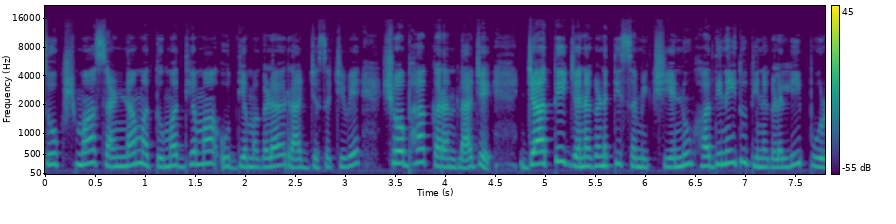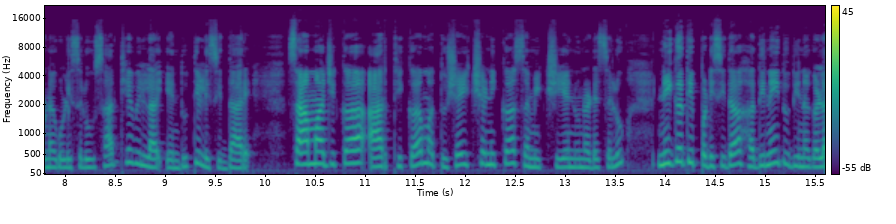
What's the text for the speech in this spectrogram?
ಸೂಕ್ಷ್ಮ, ಸಣ್ಣ ಮತ್ತು ಮಧ್ಯಮ ಉದ್ಯಮಗಳ ರಾಜ್ಯ ಸಚಿವೆ ಶೋಭಾ ಕರಂದ್ಲಾಜೆ, ಜಾತಿ ಜನಗಣತಿ ಸಮೀಕ್ಷೆಯನ್ನು ಹದಿನೈದು ದಿನಗಳಲ್ಲಿ ಪೂರ್ಣಗೊಳಿಸಲು ಸಾಧ್ಯವಿಲ್ಲ ಎಂದು ತಿಳಿಸಿದ್ದಾರೆ. ಸಾಮಾಜಿಕ, ಆರ್ಥಿಕ ಮತ್ತು ಶೈಕ್ಷಣಿಕ ಸಮೀಕ್ಷೆಯನ್ನು ನಡೆಸಲು ನಿಗದಿಪಡಿಸಿದ ಹದಿನೈದು ದಿನಗಳ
